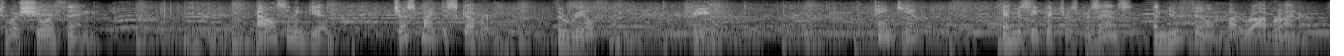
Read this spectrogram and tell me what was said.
to a sure thing, Allison and Gibb just might discover the real thing. For you. Thank you. Embassy Pictures presents a new film by Rob Reiner,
